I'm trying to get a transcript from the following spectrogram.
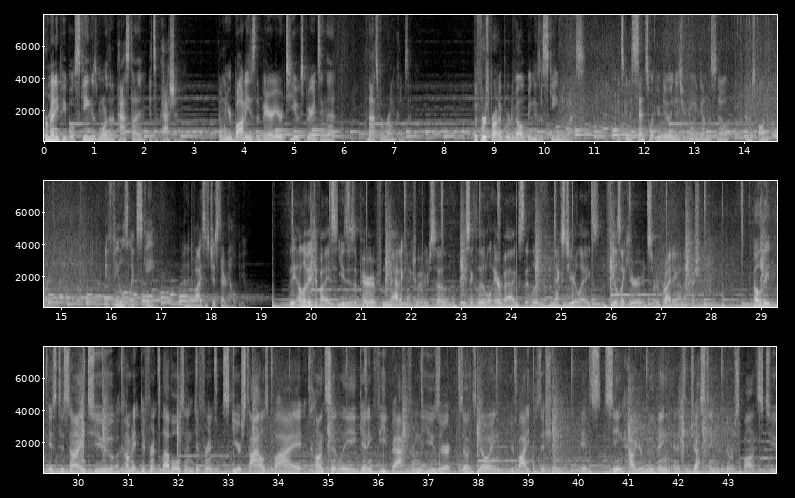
For many people, skiing is more than a pastime, it's a passion. And when your body is the barrier to you experiencing that, that's where Roam comes in. The first product we're developing is a skiing device. It's going to sense what you're doing as you're going down the snow and respond accordingly. It feels like skiing, and the device is just there to help you. The Elevate device uses a pair of pneumatic actuators, so basically little airbags that live next to your legs. It feels like you're sort of riding on a cushion. Elevate is designed to accommodate different levels and different skier styles by constantly getting feedback from the user. So it's knowing your body position, it's seeing how you're moving, and it's adjusting the response to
